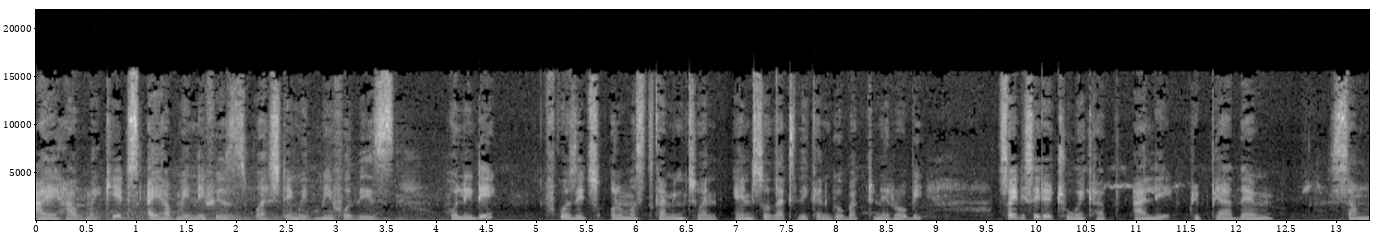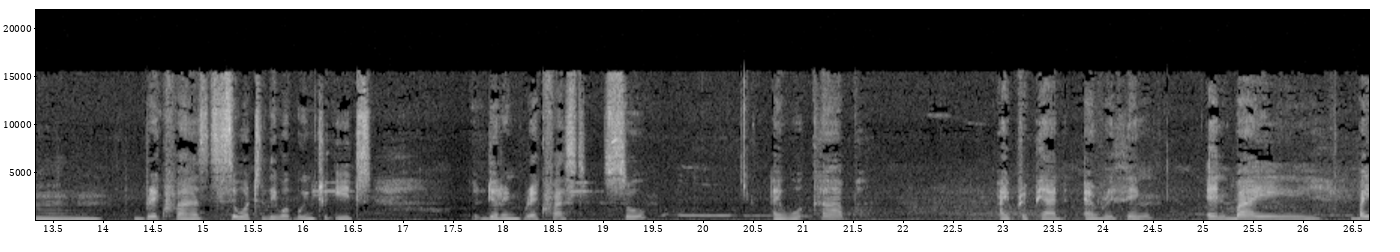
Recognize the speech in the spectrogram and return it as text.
i have my kids. I have my nephews who are staying with me for this holiday. Of course it's almost coming to an end so that they can go back to nairobi. So i decided to wake up early prepare them some breakfast see what they were going to eat during breakfast. So i woke up i prepared everything and by by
